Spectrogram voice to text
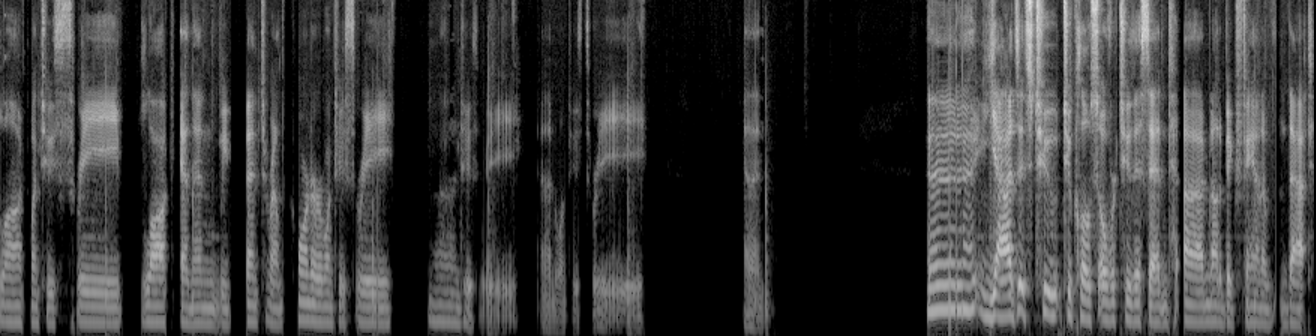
block, one, two, three block, and then we bent around the corner. One, two, three, one, two, three, and one, two, three, and then uh, yeah, it's, it's too too close over to this end. Uh, I'm not a big fan of that.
